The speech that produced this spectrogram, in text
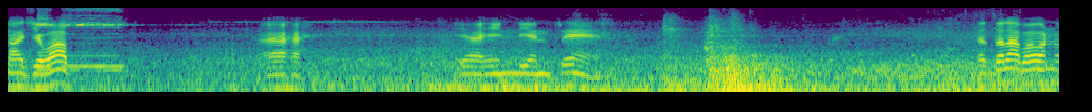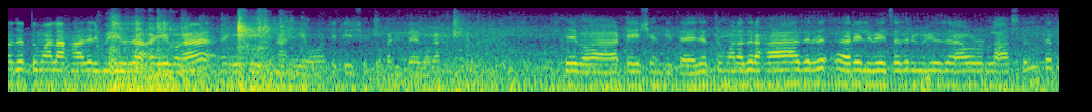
लाजवाब या इंडियन ट्रेन तर चला भावांनो जर तुम्हाला हा जर व्हिडिओ जर आहे बघा हे स्टेशन आहे बाबा ते स्टेशन तुम्हाला तिथं आहे बघा. ते बघा स्टेशन तिथं आहे. जर तुम्हाला जर हा जर रेल्वेचा जर व्हिडिओ जर आवडला असेल तर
